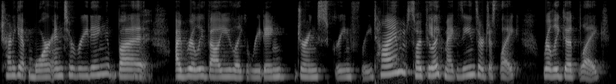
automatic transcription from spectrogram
trying to get more into reading, but Right. I really value like reading during screen free time. So I feel Yeah. like magazines are just like really good, like,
